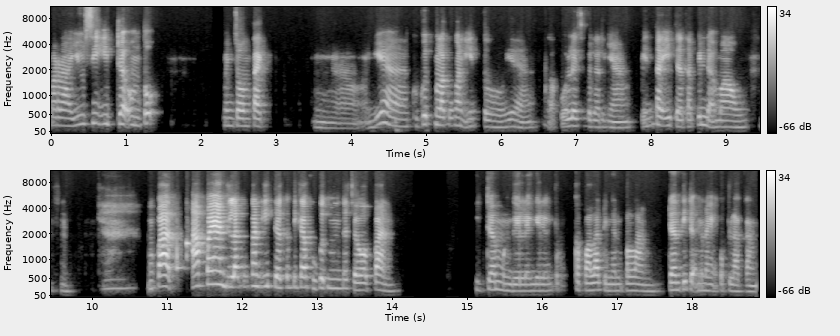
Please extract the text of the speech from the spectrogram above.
Merayu si Ida untuk mencontek. Nah, ya, Gugut melakukan itu. Ya, nggak boleh sebenarnya. Pintar Ida, tapi nggak mau. Empat, apa yang dilakukan Ida ketika Gugut meminta jawaban? Ida menggeleng-geleng kepala dengan pelan dan tidak menengok ke belakang.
